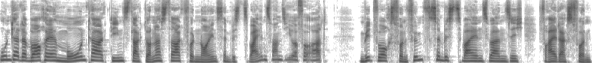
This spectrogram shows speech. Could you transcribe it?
unter der Woche Montag, Dienstag, Donnerstag von 19 bis 22 Uhr vor Ort mittwochs von 15 bis 22, freitags von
